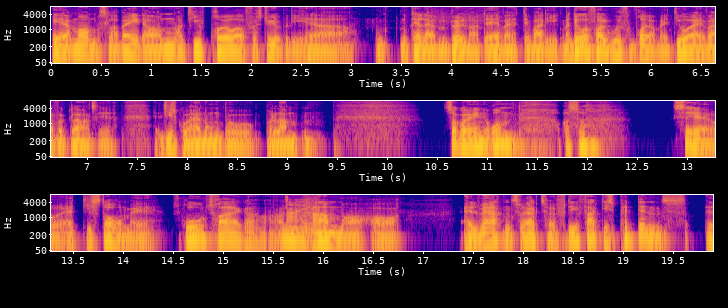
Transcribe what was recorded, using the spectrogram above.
beder jeg dem om at slappe af derom, og de prøver at få styr på de her, nu, nu kalder jeg dem bønder, det, var, det var de ikke, men det var folk ude for brød med. De var i hvert fald klar til, at de skulle have nogen på, på lampen. Så går jeg ind i rummet, og så ser jeg jo, at de står med skruetrækker og Nej. hammer og alverdens værktøj, for det er faktisk pedens øh,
